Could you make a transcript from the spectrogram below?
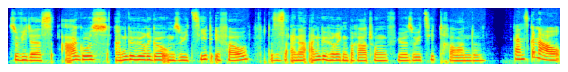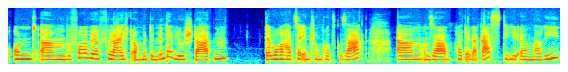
sowie das Argus Angehörige um Suizid e.V. Das ist eine Angehörigenberatung für Suizidtrauernde. Ganz genau. Und ähm, bevor wir vielleicht auch mit dem Interview starten, Deborah hat es ja eben schon kurz gesagt, ähm, unser heutiger Gast, die äh, Marie,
